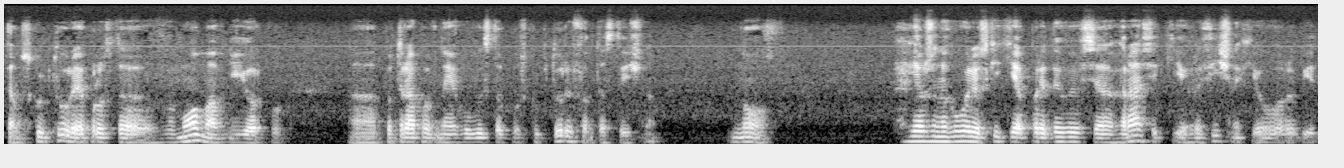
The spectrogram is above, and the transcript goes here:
там, скульптури. Я просто в МОМА в Нью-Йорку потрапив на його виставку скульптури фантастично. Ну, я вже не говорю, скільки я передивився графіки, графічних його робіт,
